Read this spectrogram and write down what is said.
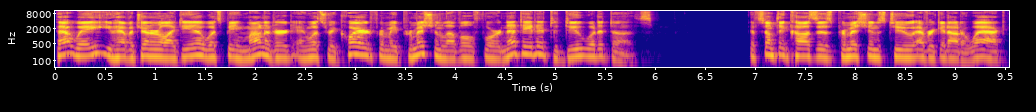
That way, you have a general idea what's being monitored and what's required from a permission level for NetData to do what it does. If something causes permissions to ever get out of whack,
